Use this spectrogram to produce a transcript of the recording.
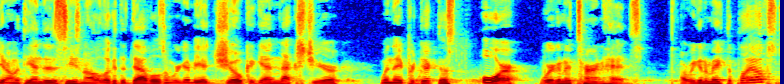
You know, at the end of the season, I'll look at the Devils, and we're going to be a joke again next year when they predict us, or we're going to turn heads. Are we going to make the playoffs?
